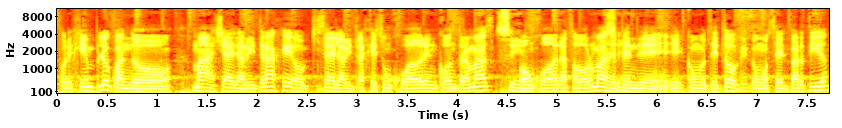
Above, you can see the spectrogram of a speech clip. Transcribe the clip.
Por ejemplo, cuando más allá del arbitraje, o quizá el arbitraje es un jugador en contra más, Sí. o un jugador a favor más, Sí. depende eh, cómo te toque, cómo sea el partido.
